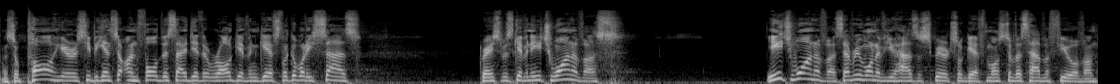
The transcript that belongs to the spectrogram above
And so, Paul here, as he begins to unfold this idea that we're all given gifts, look at what he says. Grace was given each one of us. Each one of us, every one of you has a spiritual gift. Most of us have a few of them.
